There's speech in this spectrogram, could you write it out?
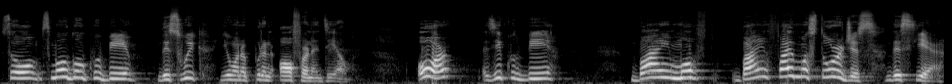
So small goal could be this week you want to put an offer on a deal. Or as it could be buying, more, buying five more storages this year.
